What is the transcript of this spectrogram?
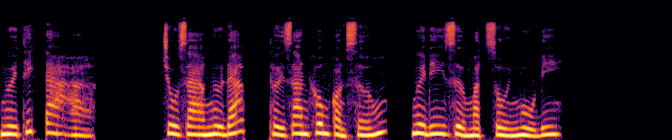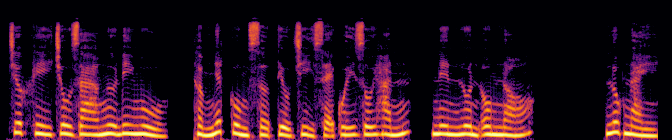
ngươi thích ta à? Chu Gia Ngư đáp, thời gian không còn sớm, ngươi đi rửa mặt rồi ngủ đi. Trước khi Chu Gia Ngư đi ngủ, Thẩm nhất cùng sợ tiểu chỉ sẽ quấy rối hắn, nên luôn ôm nó. Lúc này,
